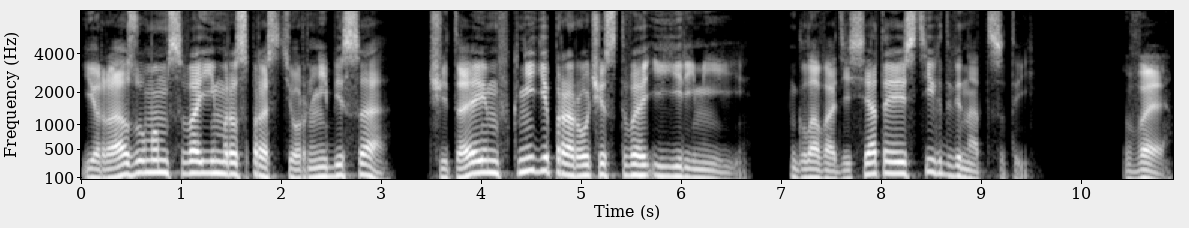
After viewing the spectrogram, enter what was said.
и разумом Своим распростер небеса. Читаем в книге пророчества Иеремии, глава 10, стих 12. В.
